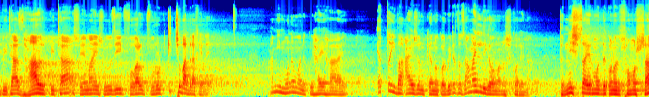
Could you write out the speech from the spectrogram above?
পিঠা, ঝাল পিঠা, সেমাই, সুজি, ফল, ফ্রুট, কিচ্ছু বাদ রাখে নাই। আমি মনে মনে কই হাই হাই এতই বা আয়োজন কেন করবে? এটা তো জামাইল লিগাও মানুষ করে না। তো নিশ্চয় এর মধ্যে কোনো সমস্যা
